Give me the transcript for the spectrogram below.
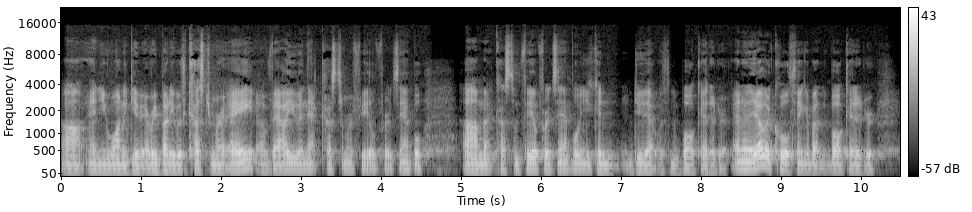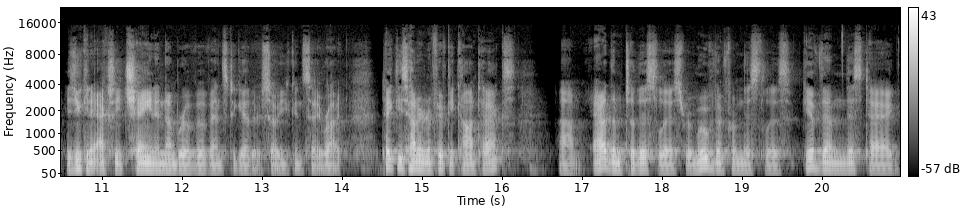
uh, and you want to give everybody with customer A a value in that customer field, for example. Um, that custom field, for example, you can do that within the bulk editor. And the other cool thing about the bulk editor is you can actually chain a number of events together. So you can say, right, take these 150 contacts, um, add them to this list, remove them from this list, give them this tag,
